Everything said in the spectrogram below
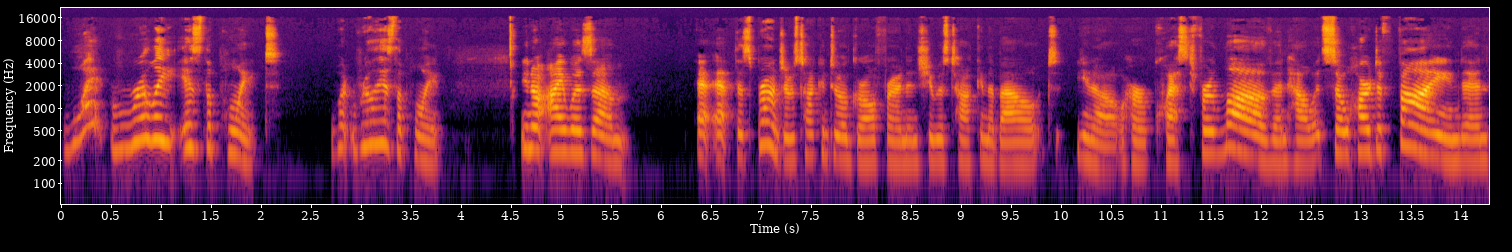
what really is the point? What really is the point? You know, I was um, at, at this brunch, I was talking to a girlfriend, and she was talking about, you know, her quest for love and how it's so hard to find, and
